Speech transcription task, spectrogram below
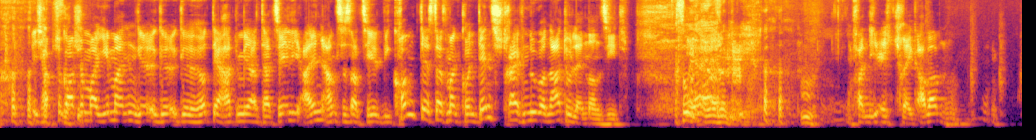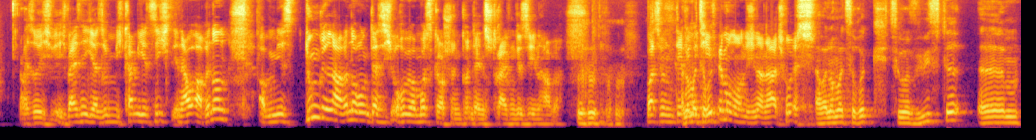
ich habe sogar schon mal jemanden ge ge gehört, der hat mir tatsächlich allen Ernstes erzählt, wie kommt es, dass man Kondensstreifen nur über NATO-Ländern sieht. Ach so, ja. Also. Fand ich echt schräg. Aber also ich, ich weiß nicht, also ich kann mich jetzt nicht genau erinnern, aber mir ist dunkel in Erinnerung, dass ich auch über Moskau schon Kondensstreifen gesehen habe. Was definitiv immer noch nicht in der NATO ist. Aber nochmal zurück zur Wüste. Ähm,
